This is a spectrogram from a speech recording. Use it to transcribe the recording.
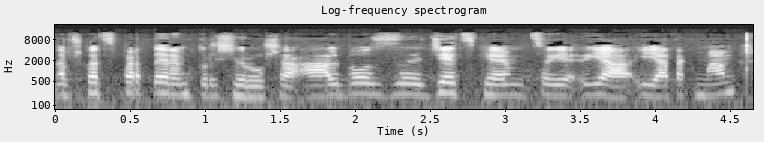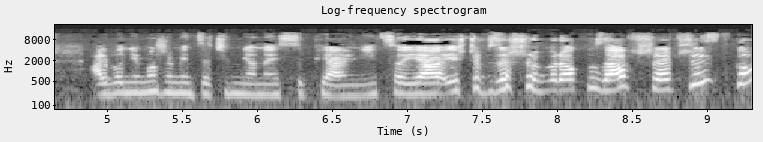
na przykład z partnerem, który się rusza, albo z dzieckiem, co ja, ja, ja tak mam, albo nie może mieć zaciemnionej sypialni, co ja jeszcze w zeszłym roku zawsze wszystko,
